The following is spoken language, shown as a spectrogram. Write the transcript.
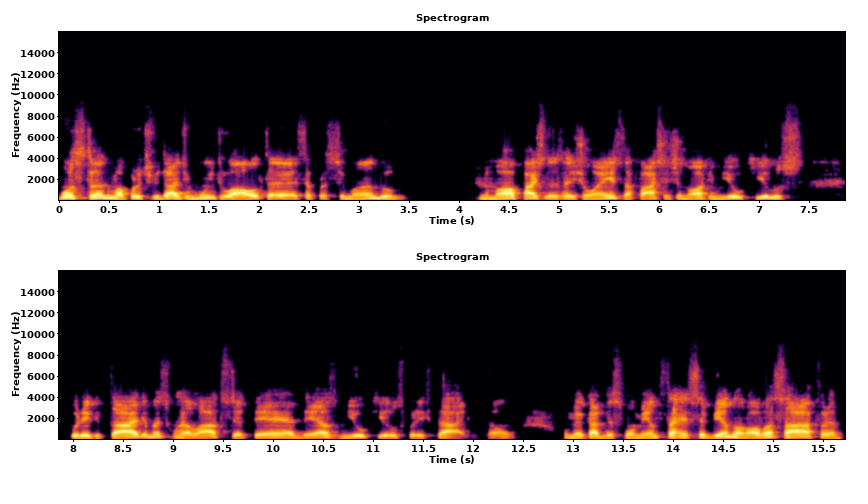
mostrando uma produtividade muito alta, eh, se aproximando, na maior parte das regiões, da faixa de 9 mil quilos por hectare, mas com relatos de até 10 mil quilos por hectare. Então, o mercado nesse momento está recebendo a nova safra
